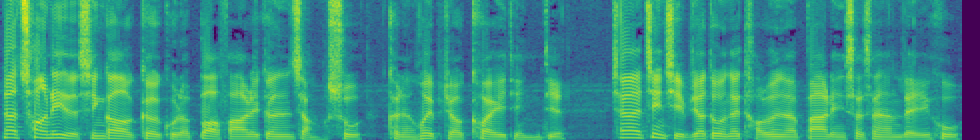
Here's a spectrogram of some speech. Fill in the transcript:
那创立的新高的个股的爆发力跟涨速可能会比较快一点点。现在近期比较多人在讨论的八零三三的雷虎，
